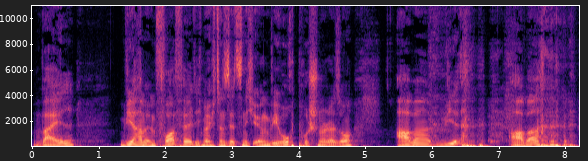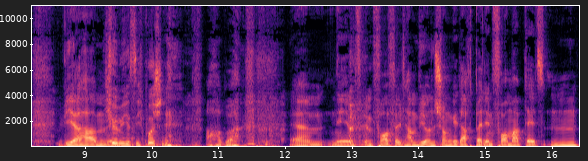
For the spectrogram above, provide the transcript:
weil wir haben im Vorfeld, ich möchte uns jetzt nicht irgendwie hochpushen oder so, aber wir, aber wir haben. Ich will mich jetzt nicht pushen. Aber ähm, nee, im, im, Vorfeld haben wir uns schon gedacht, bei den Form-Updates, hm,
